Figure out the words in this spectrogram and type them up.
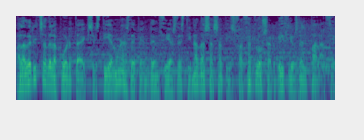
a la derecha de la puerta existían unas dependencias destinadas a satisfacer los servicios del palacio.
